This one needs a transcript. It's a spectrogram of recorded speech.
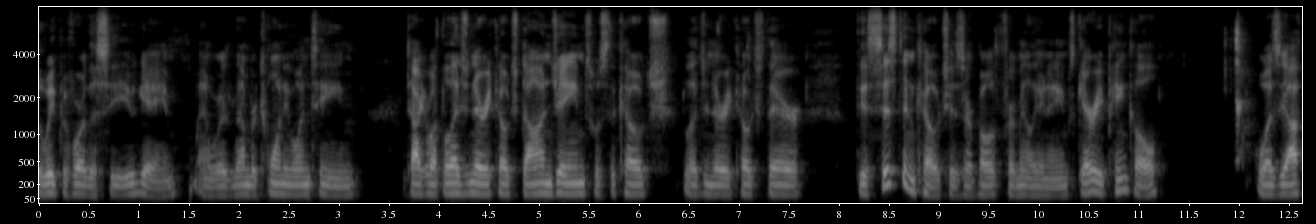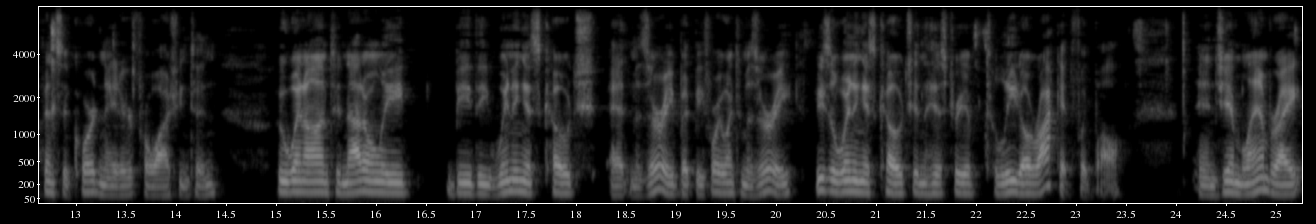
the week before the CU game, and we're the number 21 team. Talk about the legendary coach Don James was the coach, legendary coach there. The assistant coaches are both familiar names. Gary Pinkel was the offensive coordinator for Washington, who went on to not only be the winningest coach at Missouri, but before he went to Missouri, he's the winningest coach in the history of Toledo Rocket football. And Jim Lambright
